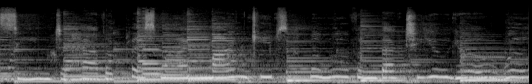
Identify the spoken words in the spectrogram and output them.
Seem to have a place. My mind keeps moving back to you. Your words,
